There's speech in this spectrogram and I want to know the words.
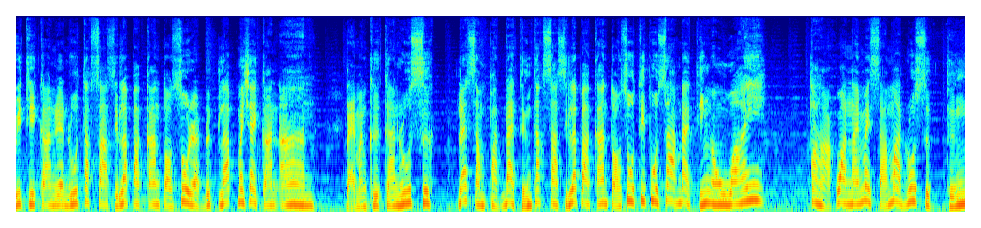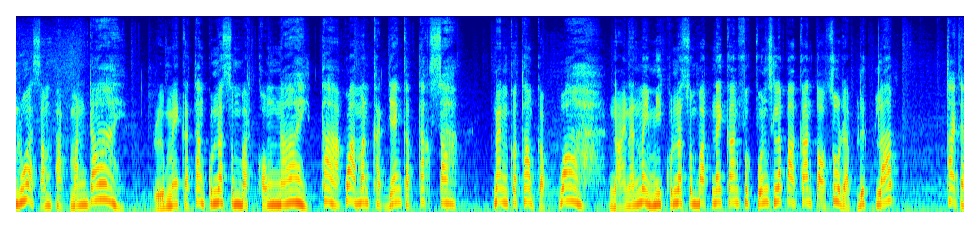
วิธีการเรียนรู้ทักษะศิลปะการต่อสู้ระดับลึกลับไม่ใช่การอ่าน แต่มันคือการรู้สึกและสัมผัสได้ถึงทักษะศิลปะการต่อสู้ที่ผู้สร้างได้ทิ้งเอาไว้ ถ้าหากว่านายไม่สามารถรู้สึกถึงรู้วสัมผัสมันได้ หรือแม้กระทั่งคุณสมบัติของนาย ถ้าหากว่ามันขัดแย้งกับทักษะ นั่นก็เท่ากับว่านายนั้นไม่มีคุณสมบัติในการฝึกฝนศิลปะการต่อสู้ระดับลึกลับ ถ้าจะ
